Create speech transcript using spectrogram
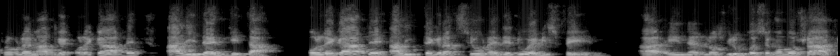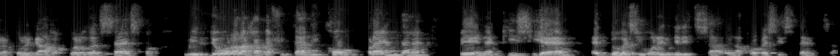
problematiche collegate all'identità, collegate all'integrazione dei due emisferi, lo sviluppo del secondo chakra collegato a quello del sesto migliora la capacità di comprendere bene chi si è e dove si vuole indirizzare la propria esistenza.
